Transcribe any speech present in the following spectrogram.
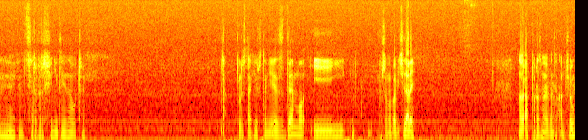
Ej, ten serwer się nigdy nie nauczy. No, plus taki, że to nie jest demo i możemy bawić się dalej. Dobra, po rozmowie będę kończył.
